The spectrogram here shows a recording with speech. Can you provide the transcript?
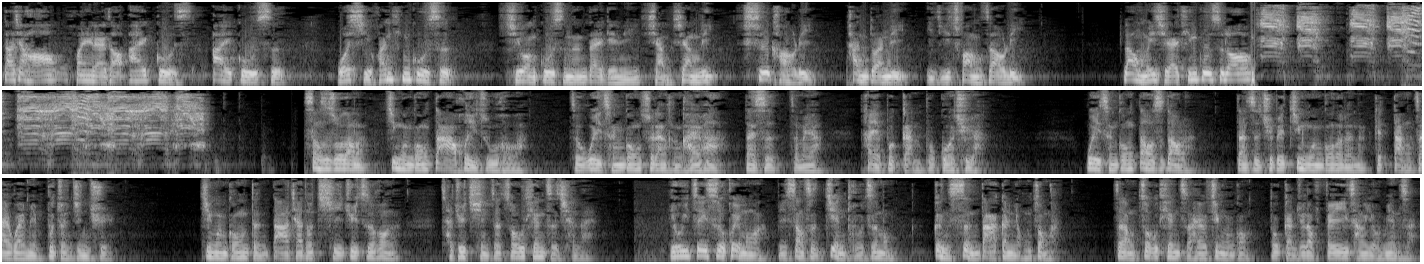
大家好，欢迎来到 i 故事爱故事。我喜欢听故事，希望故事能带给你想象力、思考力、判断力以及创造力。让我们一起来听故事喽。上次说到了晋文公大会诸侯啊，这魏成功虽然很害怕，但是怎么样，他也不敢不过去啊。魏成功倒是到了，但是却被晋文公的人呢给挡在外面，不准进去。晋文公等大家都齐聚之后呢，才去请这周天子前来。由于这一次会盟啊，比上次建土之盟更盛大、更隆重啊，这让周天子还有晋文公都感觉到非常有面子。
